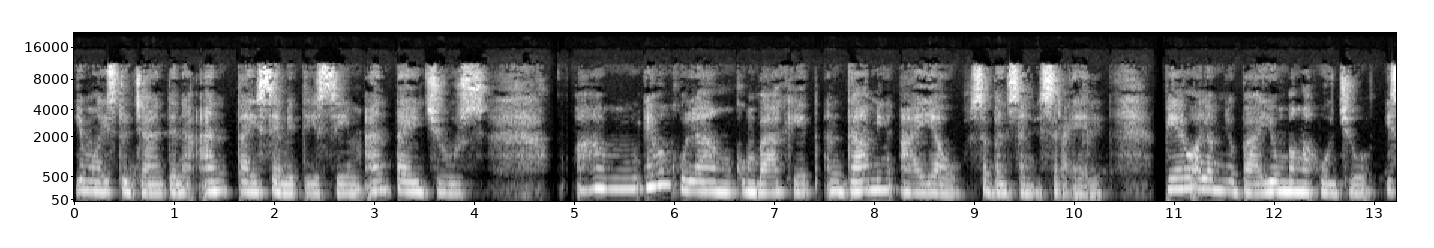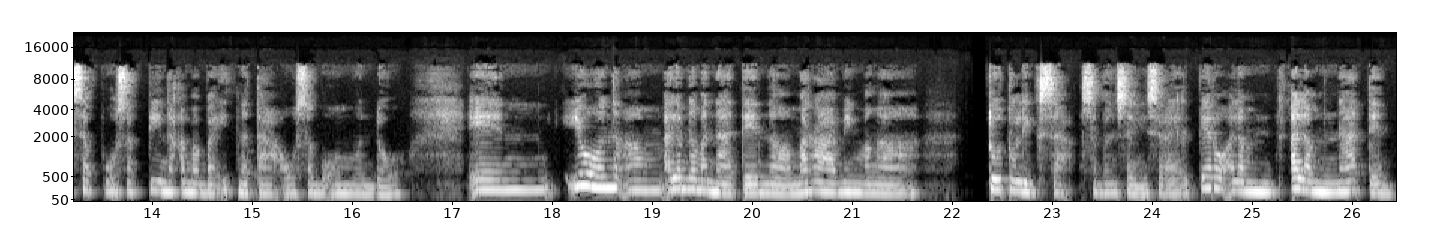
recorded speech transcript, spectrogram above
yung mga estudyante na anti-Semitism, anti-Jews. Um, ewan ko lang kung bakit ang daming ayaw sa bansang Israel. Pero alam nyo ba, yung mga Hudyo, isa po sa pinakamabait na tao sa buong mundo. And yun, um, alam naman natin na maraming mga tutuligsa sa bansang Israel. Pero alam, alam natin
